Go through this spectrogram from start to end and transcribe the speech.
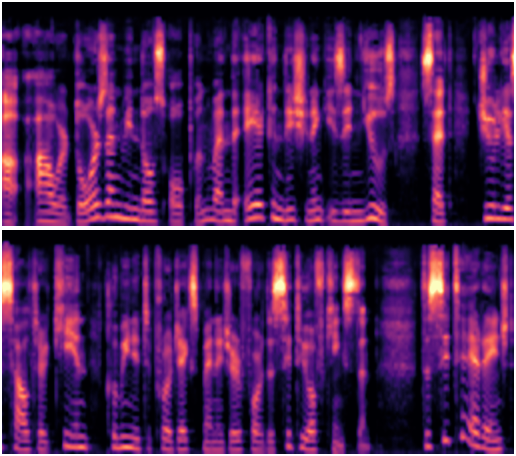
our doors and windows open when the air conditioning is in use, said Julia Salter Keane, Community Projects Manager for the City of Kingston. The city arranged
